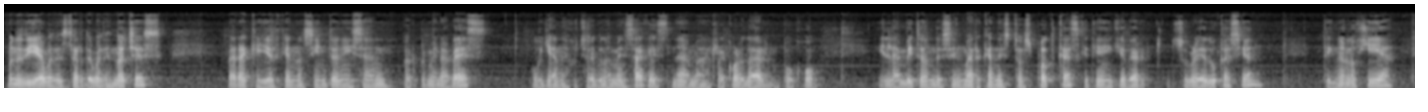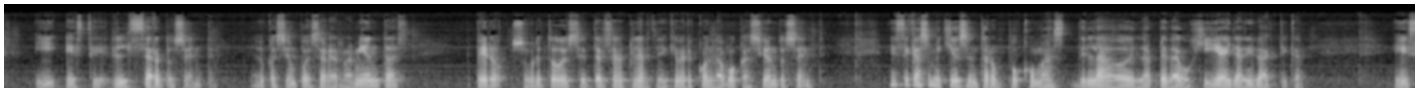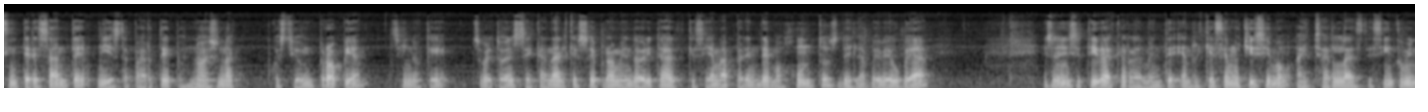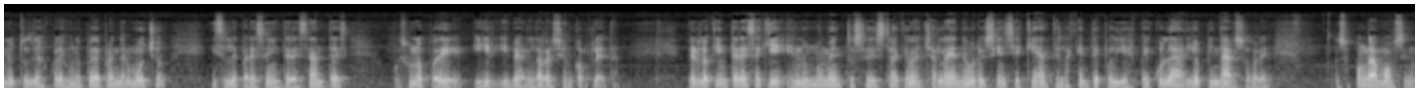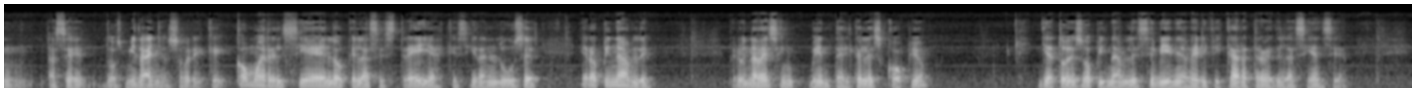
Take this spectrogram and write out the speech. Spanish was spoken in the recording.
Buenos días, buenas tardes, buenas noches. Para aquellos que nos sintonizan por primera vez o ya han escuchado algunos mensajes, nada más recordar un poco el ámbito donde se enmarcan estos podcasts que tienen que ver sobre educación, tecnología y este el ser docente. Educación puede ser herramientas, pero sobre todo este tercer pilar tiene que ver con la vocación docente. En este caso me quiero centrar un poco más del lado de la pedagogía y la didáctica. Es interesante y esta parte pues no es una cuestión propia, sino que sobre todo en este canal que estoy promoviendo ahorita que se llama Aprendemos Juntos de la BBVA. Es una iniciativa que realmente enriquece muchísimo. Hay charlas de 5 minutos de las cuales uno puede aprender mucho y si le parecen interesantes, pues uno puede ir y ver la versión completa. Pero lo que interesa aquí, en un momento se destaca una charla de neurociencia que antes la gente podía especular y opinar sobre, supongamos en, hace 2000 años, sobre que cómo era el cielo, que las estrellas, que si eran luces, era opinable. Pero una vez se inventa el telescopio, ya todo eso opinable se viene a verificar a través de la ciencia.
